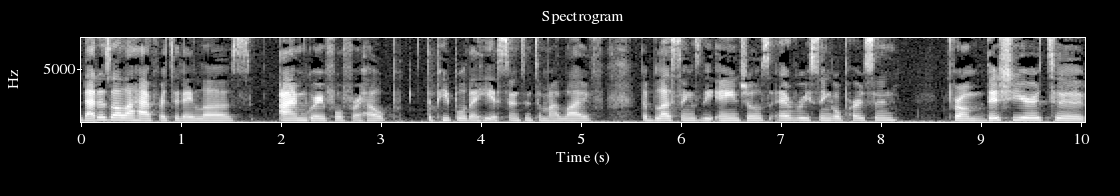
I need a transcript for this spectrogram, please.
That is all I have for today, loves. I'm grateful for help, the people that He has sent into my life, the blessings, the angels, every single person from this year to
